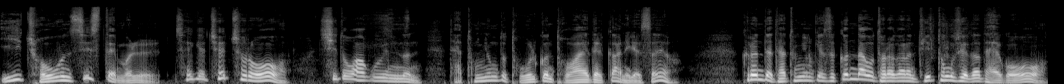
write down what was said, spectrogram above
이 좋은 시스템을 세계 최초로 시도하고 있는 대통령도 도울 건 도와야 될 거 아니겠어요? 그런데 대통령께서 끝나고 돌아가는 뒤통수에다 대고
